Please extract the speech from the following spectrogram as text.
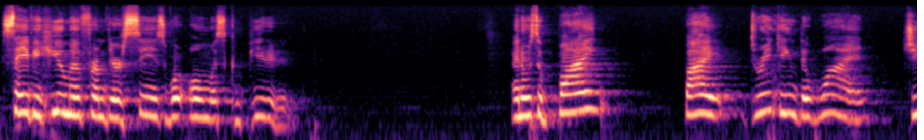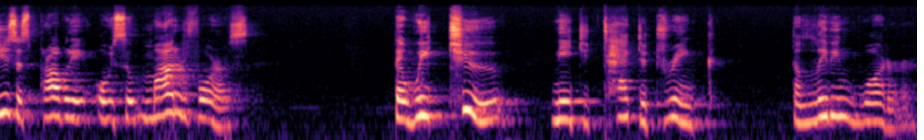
saving humans from their sins, were almost completed. And was by, by drinking the wine, Jesus probably also modeled for us that we too need to take the drink the living water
